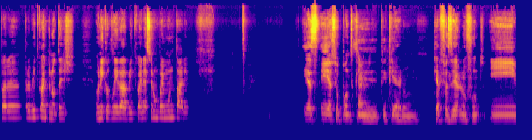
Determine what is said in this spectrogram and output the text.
para, para Bitcoin, tu não tens a única utilidade de Bitcoin é ser um bem monetário esse, é esse o ponto que, que quero, quero fazer, no fundo. E,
